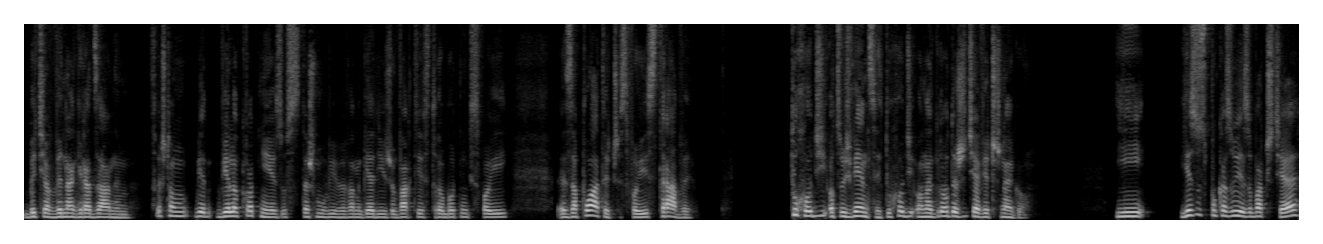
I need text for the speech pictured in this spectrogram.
bycia wynagradzanym. Zresztą wielokrotnie Jezus też mówi w Ewangelii, że wart jest robotnik swojej zapłaty czy swojej strawy. Tu chodzi o coś więcej, tu chodzi o nagrodę życia wiecznego. I Jezus pokazuje, zobaczcie,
